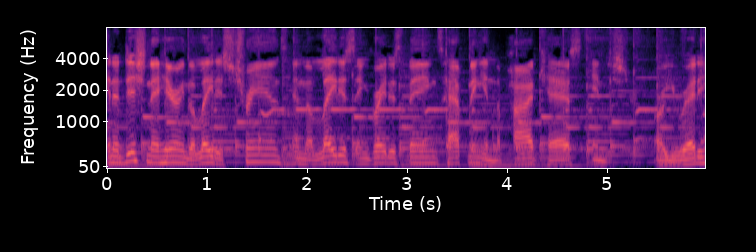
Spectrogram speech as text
In addition to hearing the latest trends and the latest and greatest things happening in the podcast industry. Are you ready?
